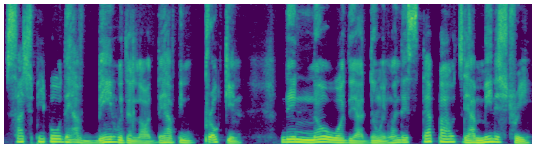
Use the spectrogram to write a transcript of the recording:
Such people, they have been with the Lord. They have been broken. They know what they are doing. When they step out, their ministry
